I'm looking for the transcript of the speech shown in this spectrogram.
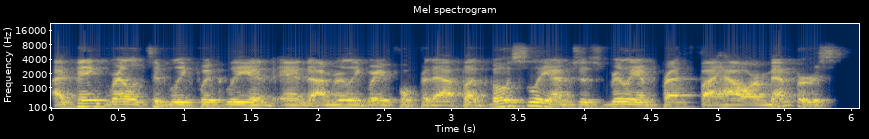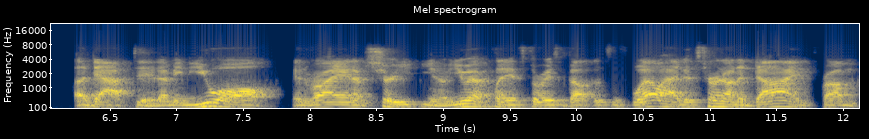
I think relatively quickly, and and I'm really grateful for that. But mostly, I'm just really impressed by how our members adapted. I mean, you all and Ryan, I'm sure you, know you have plenty of stories about this as well. Had to turn on a dime from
